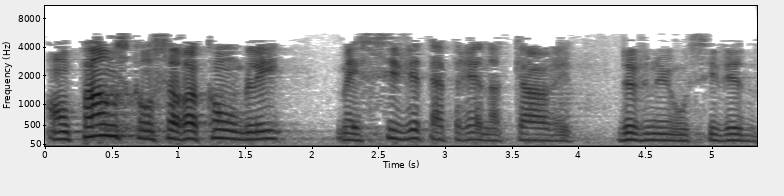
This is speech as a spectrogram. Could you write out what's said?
On pense qu'on sera comblé, mais si vite après, notre cœur est devenu aussi vide.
